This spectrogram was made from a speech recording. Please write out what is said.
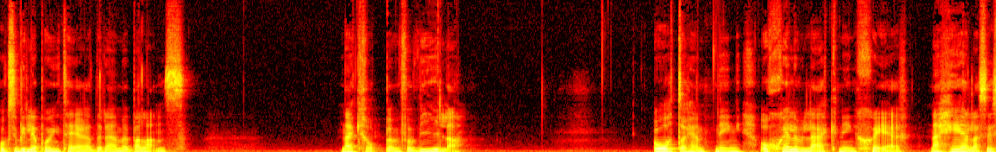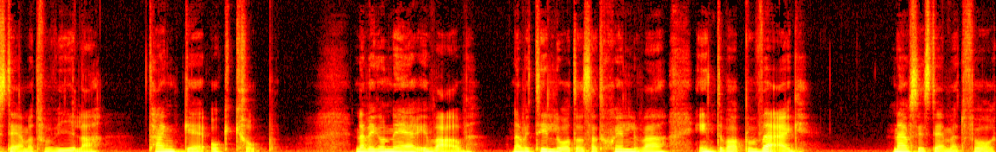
Och så vill jag poängtera det där med balans. När kroppen får vila. Återhämtning och självläkning sker när hela systemet får vila, tanke och kropp. När vi går ner i varv, när vi tillåter oss att själva inte vara på väg. Nervsystemet får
